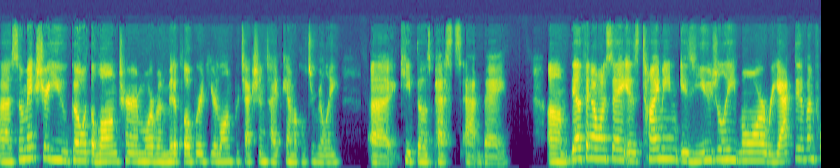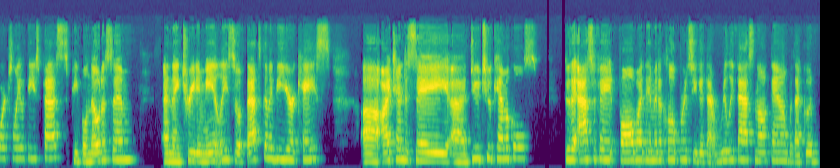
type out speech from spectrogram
Uh, so make sure you go with the long-term, more of a imidacloprid, year-long protection type chemical to really uh, keep those pests at bay. Um, the other thing I want to say is timing is usually more reactive, unfortunately, with these pests. People notice them and they treat immediately. So if that's going to be your case, uh, I tend to say uh, do two chemicals, do the acephate, followed by the imidacloprid, so you get that really fast knockdown, but that good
